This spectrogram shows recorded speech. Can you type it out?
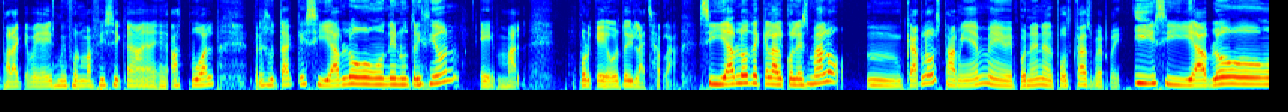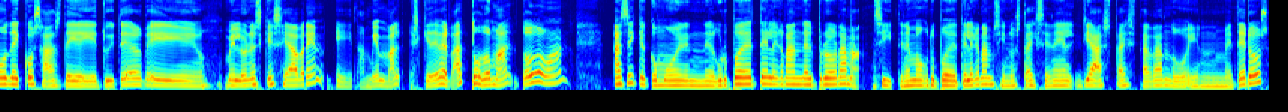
para que veáis mi forma física eh, actual, resulta que si hablo de nutrición, eh, mal, porque os doy la charla. Si hablo de que el alcohol es malo, mm, Carlos también me pone en el podcast verde. Y si hablo de cosas de Twitter, de melones que se abren, también mal. Es que de verdad, todo mal, todo mal. Así que como en el grupo de Telegram del programa, sí, tenemos grupo de Telegram, si no estáis en él ya estáis tardando en meteros,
